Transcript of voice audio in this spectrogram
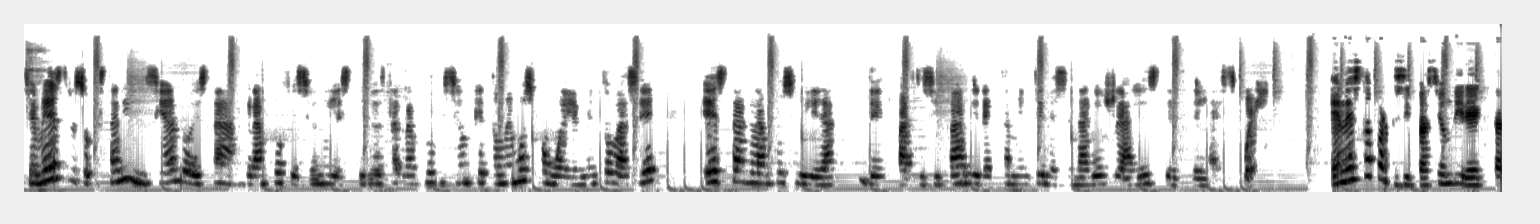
semestres o que están iniciando esta gran profesión, el estudio de esta gran profesión, que tomemos como elemento base esta gran posibilidad de participar directamente en escenarios reales desde la escuela. En esta participación directa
